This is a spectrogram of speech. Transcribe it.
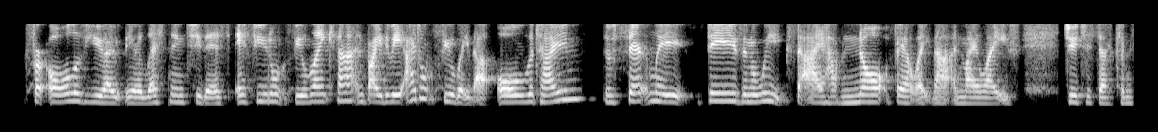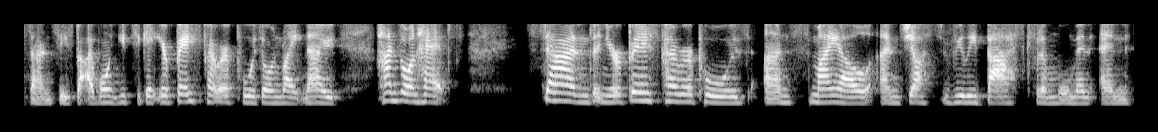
for all of you out there listening to this, if you don't feel like that, and by the way, I don't feel like that all the time. There's certainly days and weeks that I have not felt like that in my life due to circumstances. But I want you to get your best power pose on right now, hands on hips, stand in your best power pose and smile and just really bask for a moment in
